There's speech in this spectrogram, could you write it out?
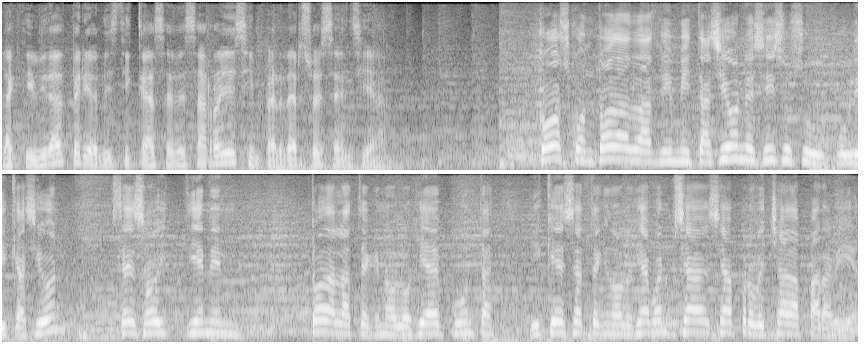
la actividad periodística se desarrolle sin perder su esencia. COS con todas las limitaciones hizo su publicación, ustedes hoy tienen toda la tecnología de punta y que esa tecnología bueno, sea, sea aprovechada para bien,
